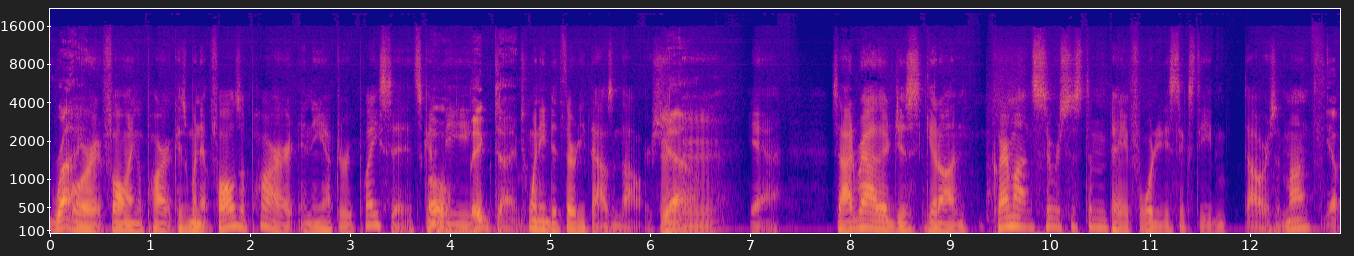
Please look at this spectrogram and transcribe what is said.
right. or it falling apart. Because when it falls apart and you have to replace it, it's going Oh, to be big time. twenty to thirty thousand dollars. yeah. Yeah. So I'd rather just get on Clermont sewer system, pay forty to sixty dollars a month, Yep.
